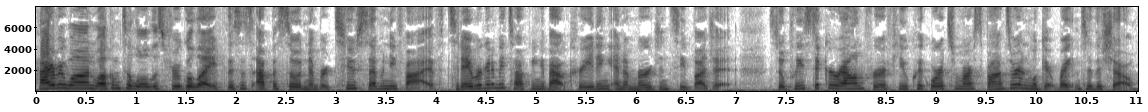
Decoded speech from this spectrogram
Hi, everyone. Welcome to Lola's Frugal Life. This is episode number 275. Today, we're going to be talking about creating an emergency budget. So, please stick around for a few quick words from our sponsor, and we'll get right into the show.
